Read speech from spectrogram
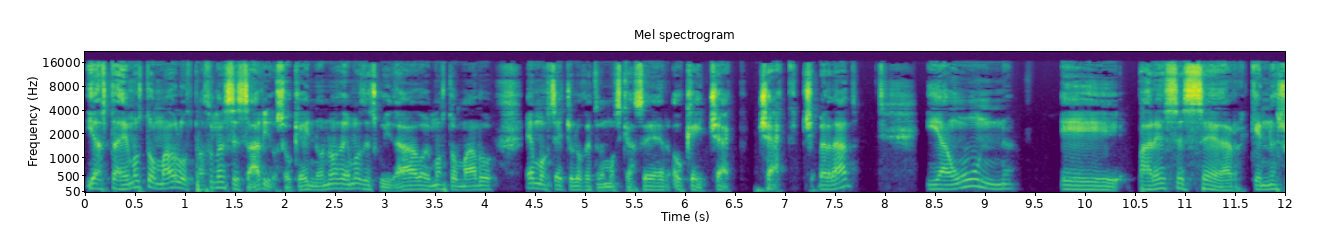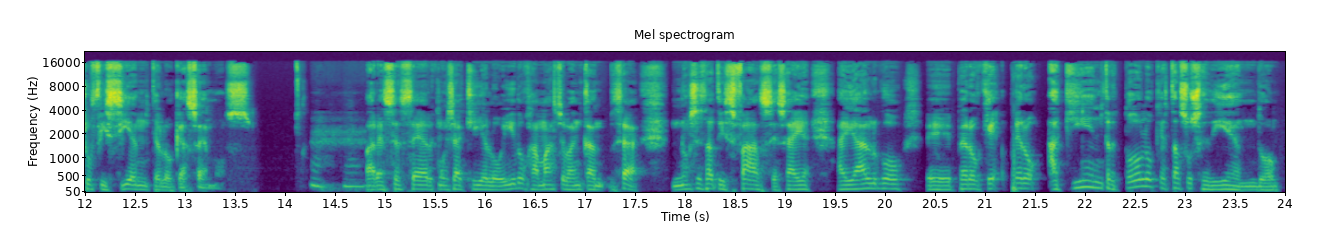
Y hasta hemos tomado los pasos necesarios, ¿ok? No nos hemos descuidado, hemos tomado, hemos hecho lo que tenemos que hacer, ok, check, check, ¿verdad? Y aún eh, parece ser que no es suficiente lo que hacemos. Parece ser, como dice aquí, el oído jamás se va a encantar, o sea, no se satisface, o sea, hay, hay algo, eh, pero, que, pero aquí entre todo lo que está sucediendo,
